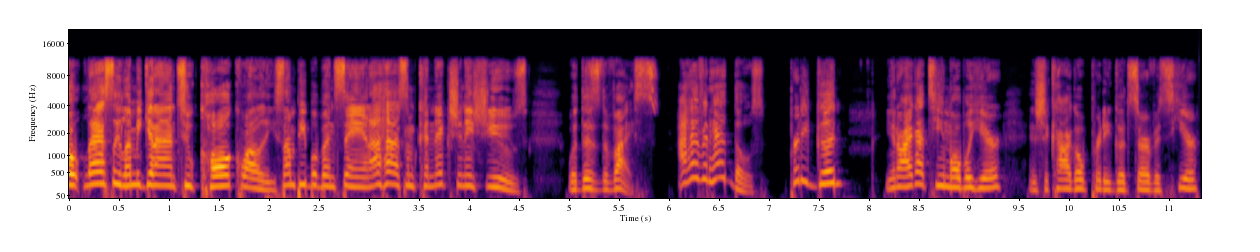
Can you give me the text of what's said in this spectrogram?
So lastly, let me get on to call quality. Some people have been saying I have some connection issues with this device. I haven't had those. Pretty good. You know, I got T-Mobile here in Chicago, pretty good service here.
